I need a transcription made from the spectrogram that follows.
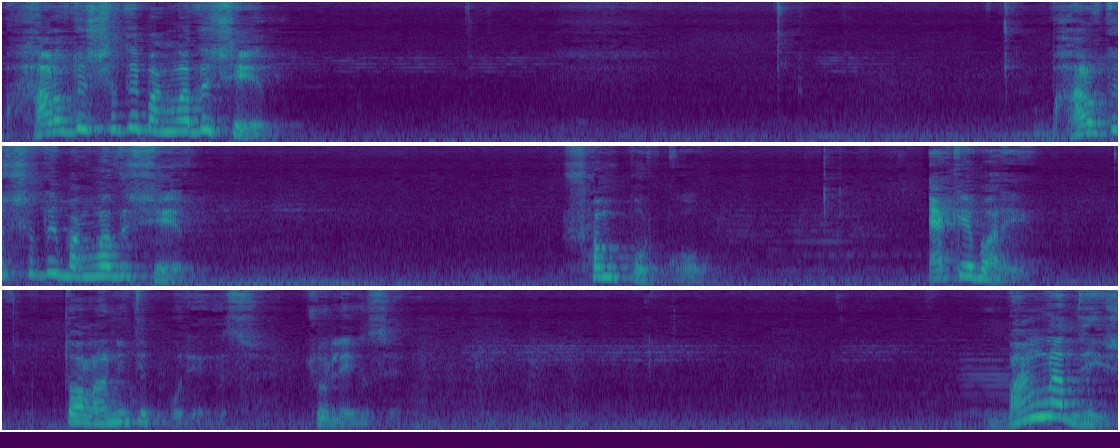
ভারতের সাথে বাংলাদেশের ভারতের সাথে বাংলাদেশের সম্পর্ক একেবারে তলানিতে পড়ে গেছে, চলে গেছে। বাংলাদেশ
